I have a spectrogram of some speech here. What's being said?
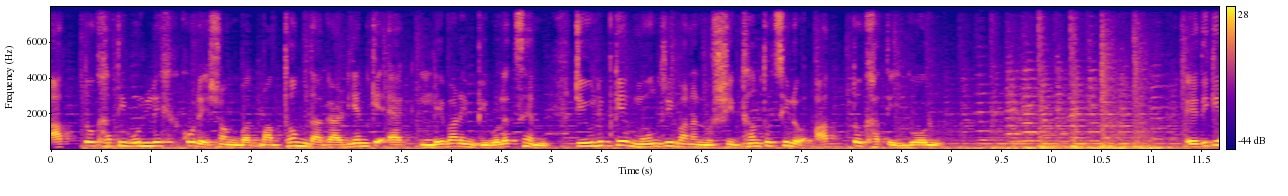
আত্মঘাতী উল্লেখ করে সংবাদ মাধ্যম দ্য গার্ডিয়ানকে এক লেবার এমপি বলেছেন, টিউলিপকে মন্ত্রী বানানোর সিদ্ধান্ত ছিল আত্মঘাতী গোল। এদিকে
